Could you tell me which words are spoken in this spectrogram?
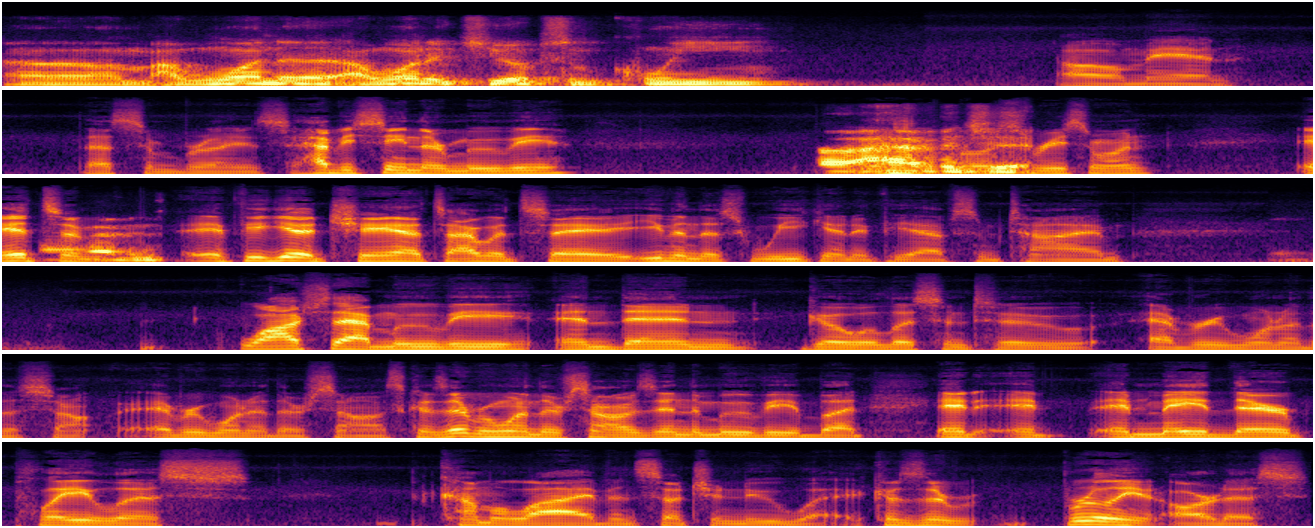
Um, I wanna I wanna queue up some Queen. Oh man, that's some brilliance. Have you seen their movie? Uh, I haven't most yet. recent one. It's a. If you get a chance, I would say even this weekend, if you have some time, watch that movie and then go listen to every one of the song, every one of their songs because every one of their songs in the movie, but it it it made their playlists come alive in such a new way because they're brilliant artists.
